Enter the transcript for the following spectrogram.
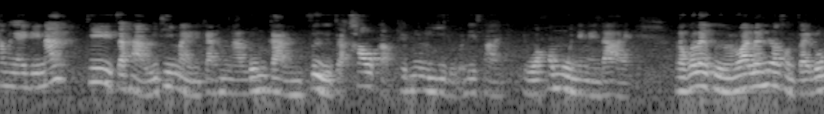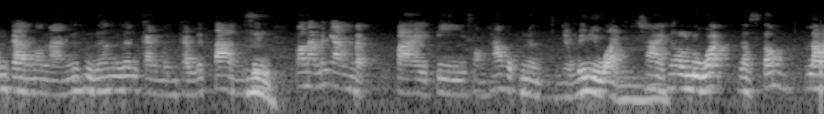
ทำยังไงดีนะ ที่จะหาวิธีใหม่ในการทำงานร่วมกัน สื่อจะเข้ากับเทคโนโลยีหรือว่าดีไซน์ หรือว่าข้อมูลยังไงได้ เราก็เลยคุยกันว่าเรื่องที่เราสนใจร่วมกันตอนนั้นก็คือเรื่องเรื่องการเมืองการเลือกตั้งซึ่งอืมตอนนั้นมันยังแบบ ปลายปี 2561 ยังไม่มีวัน ใช่ซึ่งเรารู้ว่าเราจะต้องเรา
